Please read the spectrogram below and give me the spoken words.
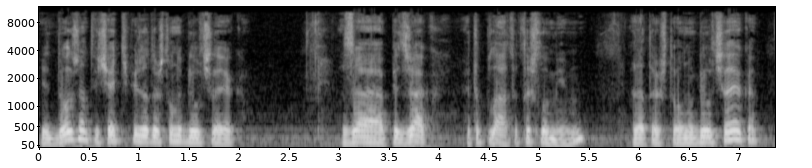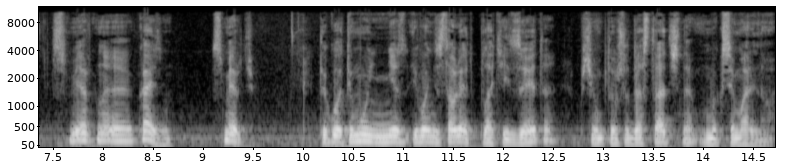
и должен отвечать теперь за то, что он убил человека. За пиджак это плата, это шлумим, за то, что он убил человека, смертная казнь, смерть. Так вот, ему не, его не заставляют платить за это. Почему? Потому что достаточно максимального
